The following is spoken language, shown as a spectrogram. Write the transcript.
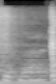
Ти знаєш?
